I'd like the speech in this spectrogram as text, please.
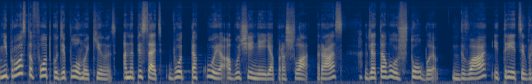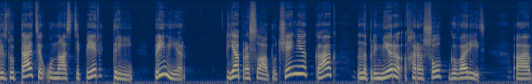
Не просто фотку диплома кинуть, а написать «вот такое обучение я прошла» раз, для того, чтобы два, и третье в результате у нас теперь три – Пример. Я прошла обучение, как, например, хорошо говорить. А,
